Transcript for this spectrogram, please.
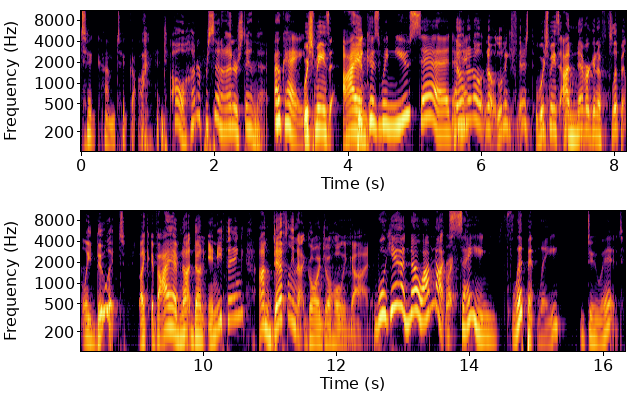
to come to God. Oh, 100%. I understand that. Okay. Which means I am. because when you said No, no, no, no. Let me finish. Which means I'm never going to flippantly do it. Like, if I have not done anything, I'm definitely not going to a holy God. Well, yeah, no, I'm not Right. saying flippantly do it.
